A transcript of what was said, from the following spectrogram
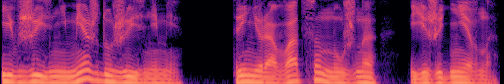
и в жизни между жизнями, тренироваться нужно ежедневно.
